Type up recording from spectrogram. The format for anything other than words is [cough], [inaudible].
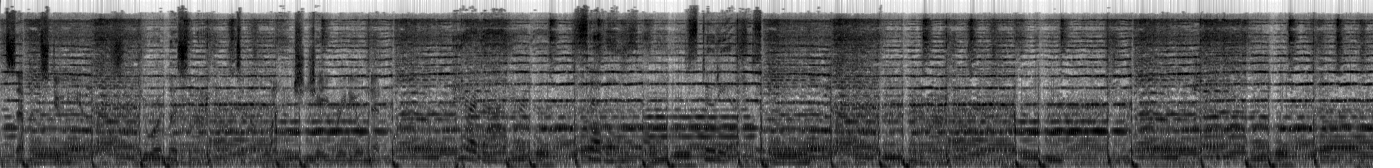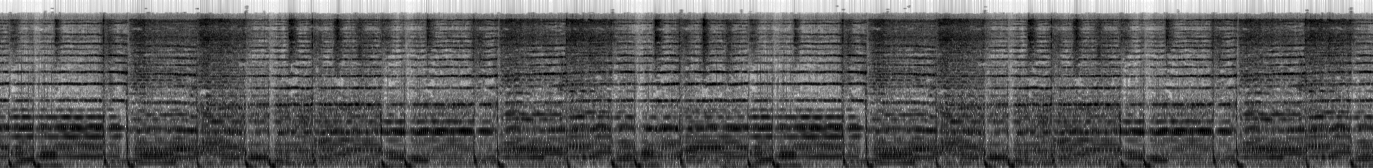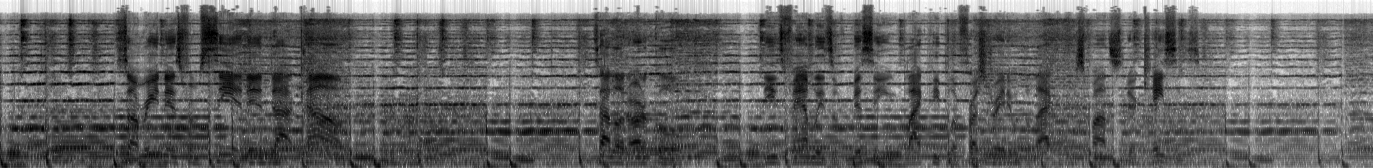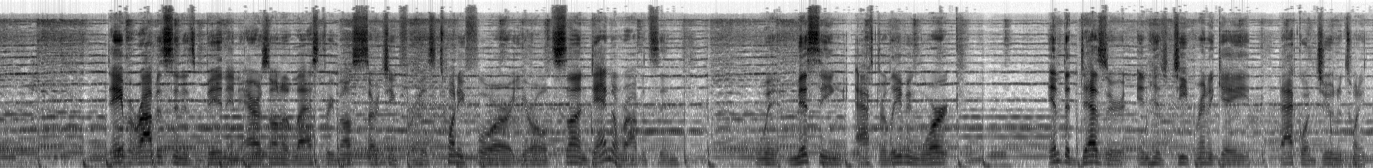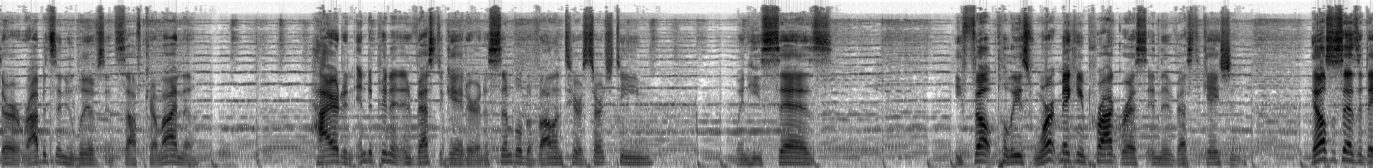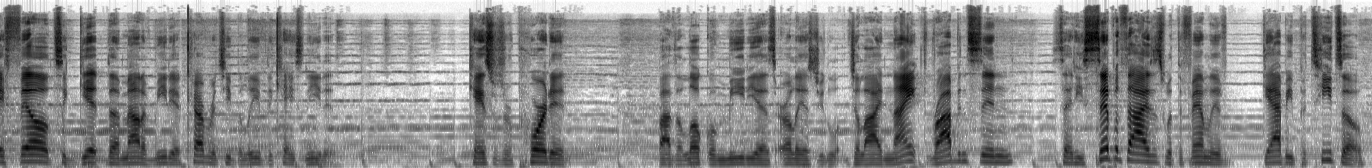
Hot 7 Studios. You are listening to the Lance J Radio Network. Paragon 7 Title of article These families of missing black people are frustrated with the lack of response to their cases. David Robinson has been in Arizona the last three months searching for his 24 year old son, Daniel Robinson, who went missing after leaving work in the desert in his Jeep Renegade back on June the 23rd. Robinson, who lives in South Carolina, hired an independent investigator and assembled a volunteer search team when he says he felt police weren't making progress in the investigation. He also says that they failed to get the amount of media coverage he believed the case needed. The case was reported by the local media as early as July 9th. Robinson said he sympathizes with the family of Gabby Petito,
